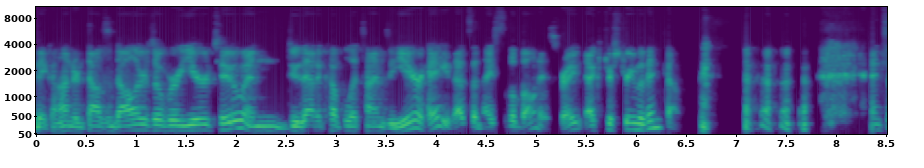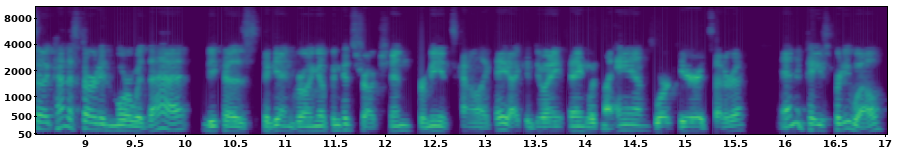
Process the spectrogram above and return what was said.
make $100,000 over a year or two and do that a couple of times a year. Hey, that's a nice little bonus, right? Extra stream of income. and so it kind of started more with that because again, growing up in construction, for me, it's kind of like, hey, I can do anything with my hands, work here, etc. And it pays pretty well,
